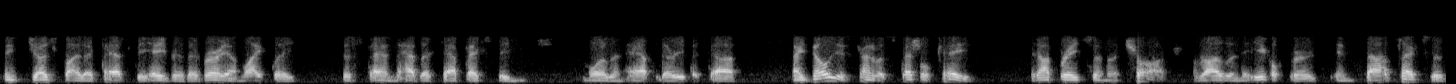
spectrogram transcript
I think, judged by their past behavior, they're very unlikely to spend have their capex be more than half of their EBITDA. Magnolia is kind of a special case. It operates in the chalk rather than the Eagleford in South Texas,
